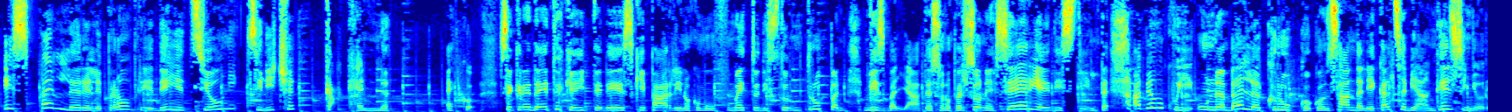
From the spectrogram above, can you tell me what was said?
espellere le proprie deiezioni si dice kacken. Ecco, se credete che i tedeschi parlino come un fumetto di Sturmtruppen, vi sbagliate, sono persone serie e distinte. Abbiamo qui un bel crucco con sandali e calze bianche, il signor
